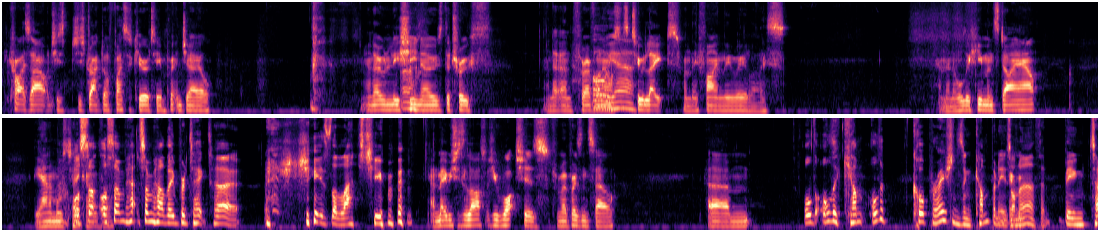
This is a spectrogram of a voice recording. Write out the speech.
He cries out, and she's she's dragged off by security and put in jail. and only she Ugh. knows the truth. And and for everyone Oh, else, yeah. it's too late when they finally realise. And then all the humans die out. The animals take Or, so, over. or somehow somehow they protect her. she is the last human. and maybe she's the last one she watches from her prison cell. Um, All the all the com- all the corporations and companies on Earth are being t-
